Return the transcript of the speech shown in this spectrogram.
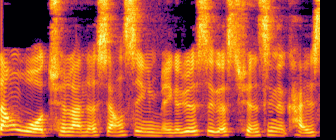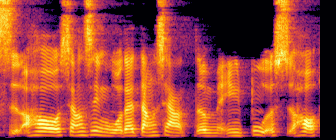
当我全然的相信每个月是一个全新的开始，然后相信我在当下的每一步的时候，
